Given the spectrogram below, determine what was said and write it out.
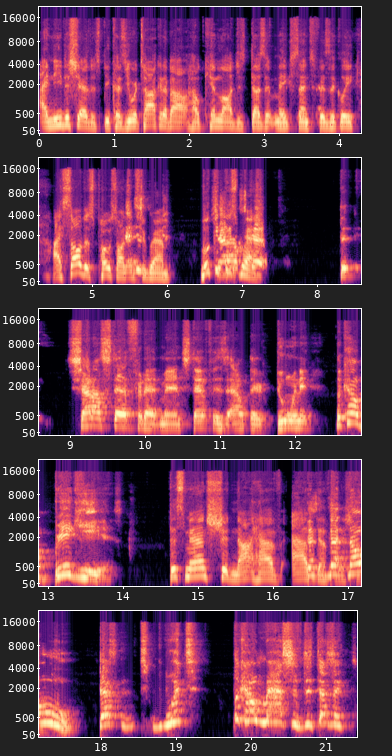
I need to share this because you were talking about how Kinlaw just doesn't make sense physically. I saw this post on Instagram. Look at this man. The, shout out Steph for that, man. Steph is out there doing it. Look how big he is. This man should not have ab that's, definition. That, no, that's what. Look how massive this doesn't.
